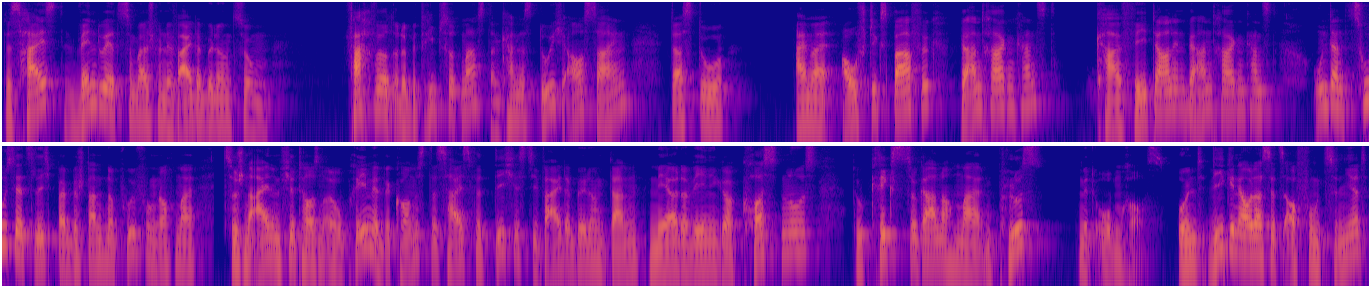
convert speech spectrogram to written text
Das heißt, wenn du jetzt zum Beispiel eine Weiterbildung zum Fachwirt oder Betriebswirt machst, dann kann es durchaus sein, dass du einmal Aufstiegs-BAföG beantragen kannst, KfW-Darlehen beantragen kannst und dann zusätzlich bei bestandener Prüfung nochmal zwischen 1 und 4.000 Euro Prämie bekommst. Das heißt, für dich ist die Weiterbildung dann mehr oder weniger kostenlos. Du kriegst sogar nochmal ein Plus mit oben raus. Und wie genau das jetzt auch funktioniert,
